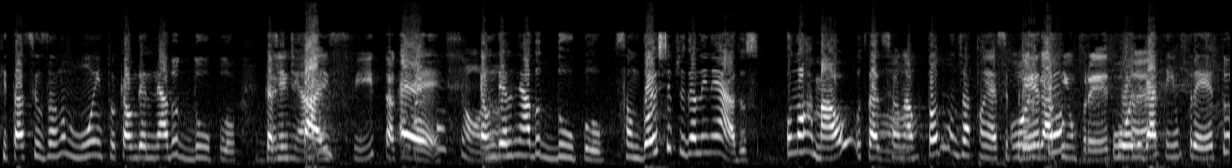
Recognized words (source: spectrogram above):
que está se usando muito, que é um delineado duplo, que a gente Delineado faz. em fita, como é, que funciona? É um delineado duplo. São dois tipos de delineados. O normal, o tradicional, Ah. que todo mundo já conhece, O olho preto. gatinho preto, O olho né? gatinho preto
